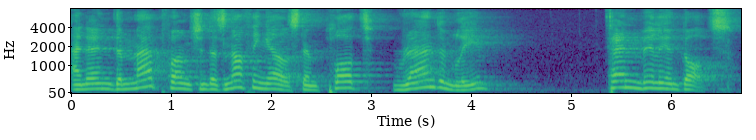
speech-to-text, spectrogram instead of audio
And then the map function does nothing else than plot randomly 10 million dots.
